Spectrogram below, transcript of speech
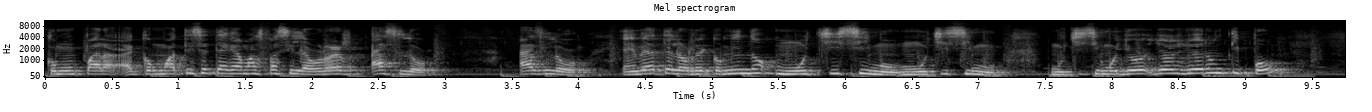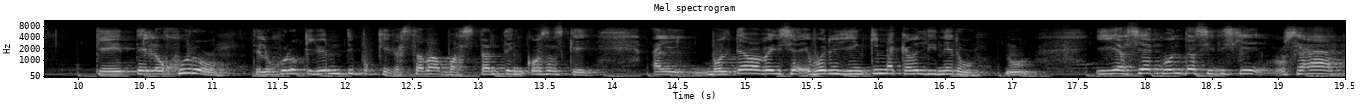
como para como a ti se te haga más fácil ahorrar, hazlo. Hazlo, en verdad te lo recomiendo muchísimo, muchísimo, muchísimo. Yo, yo, yo era un tipo que te lo juro, te lo juro que yo era un tipo que gastaba bastante en cosas que volteaba a ver y decía, bueno, ¿y en qué me acaba el dinero? ¿No? Y hacía cuentas y dije, o sea,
